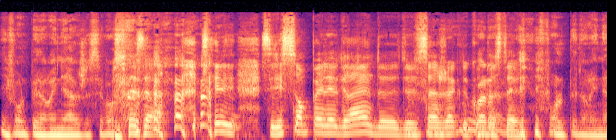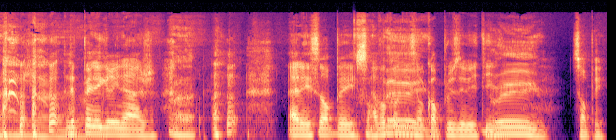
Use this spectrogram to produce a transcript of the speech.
Ils font le pèlerinage, c'est pour ça. C'est ça. C'est les, les 100 pèlerins de, de Saint-Jacques de Voilà, Compostelle. ils font le pèlerinage. euh, Le pèlerinage. voilà. Allez, 100 P. 100 Avant qu'on dise encore plus de bêtises. Oui. 100 P.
